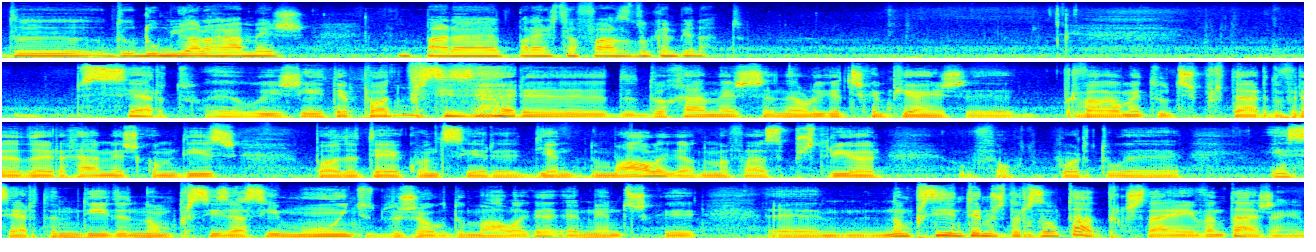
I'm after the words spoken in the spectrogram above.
de, de, do melhor Rames para, para esta fase do campeonato. Certo, eh, Luís, e até pode precisar uh, do Rames na Liga dos Campeões. Uh, provavelmente o despertar do verdadeiro Rames, como dizes, pode até acontecer uh, diante do Málaga ou numa fase posterior. O Foco do Porto em certa medida, não precisa assim muito do jogo do Málaga, a menos que uh, não precisa em termos de resultado, porque está em vantagem,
